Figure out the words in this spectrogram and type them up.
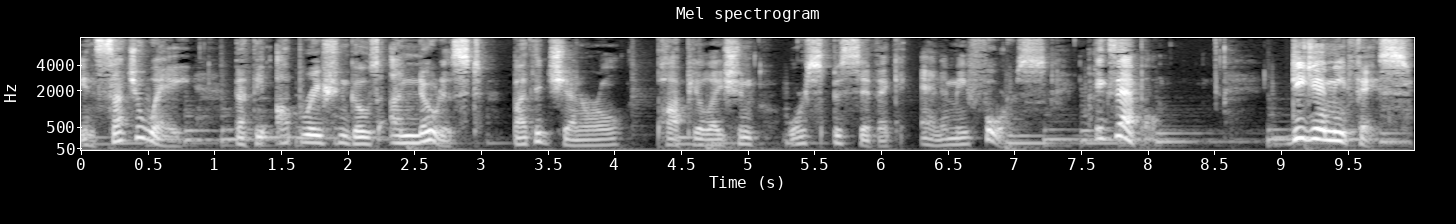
in such a way that the operation goes unnoticed by the general population or specific enemy force. Example DJ Meatface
